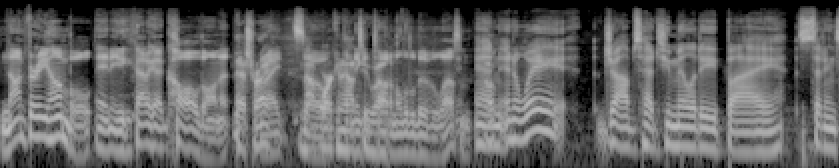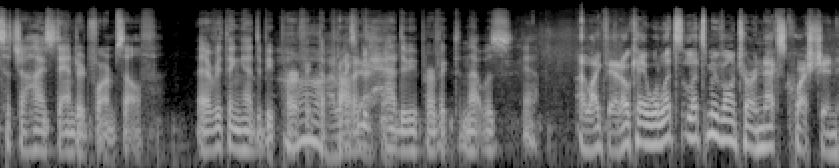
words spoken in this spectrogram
not very humble, and he kind of got called on it. That's right. It's not working out think too it taught him a little bit of a lesson. And in a way, Jobs had humility by setting such a high standard for himself. Everything had to be perfect. Ah, the product that. had to be perfect, and that was yeah. I like that. Okay, well let's let's move on to our next question.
